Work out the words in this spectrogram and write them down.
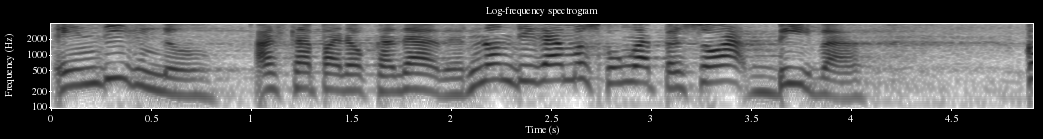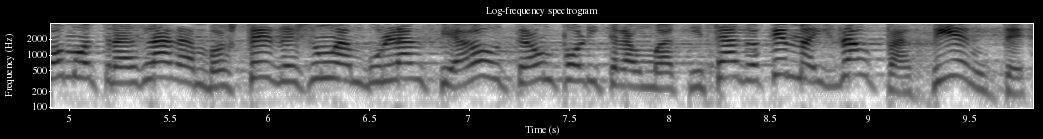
indigno, hasta para o cadáver. Non digamos con unha persoa viva. Como trasladan vostedes unha ambulancia a outra, un politraumatizado, que máis dá o paciente?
